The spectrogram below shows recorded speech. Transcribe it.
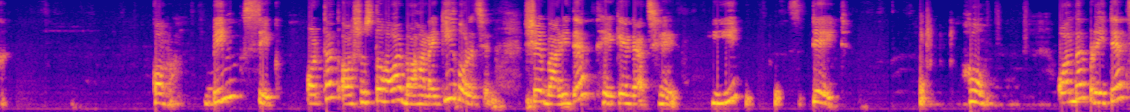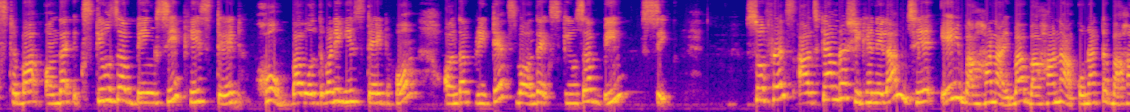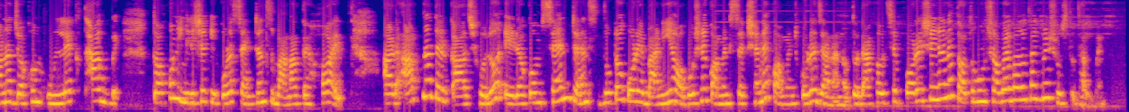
comma being sick অর্থাৎ অসুস্থ হওয়ার বাহানায় কি করেছেন? সে বাড়িতে থেকে গেছে। He stayed home on the pretext বা on the excuse of being sick he stayed home বা বলতে পারি he stayed home on the pretext বা on the excuse of being sick so friends আজকে আমরা শিখে নিলাম যে এই বাহানায় বা বাহানা, কোন একটা বাহানা যখন উল্লেখ থাকবে, তখন ইংলিশে কি করে সেন্টেন্স বানাতে হয়? আর আপনাদের কাজ হলো এরকম সেন্টেন্স দুটো করে বানিয়ে অবশ্যই কমেন্ট সেকশনে কমেন্ট করে জানানো। তো দেখা হচ্ছে পরে সেখানে। ততক্ষণ সবাই ভালো থাকবেন, সুস্থ থাকবেন।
